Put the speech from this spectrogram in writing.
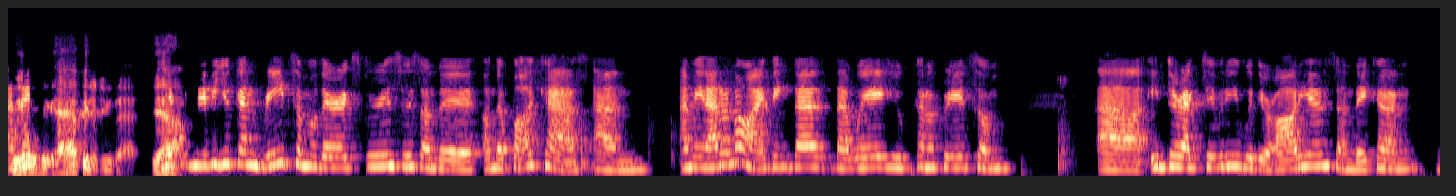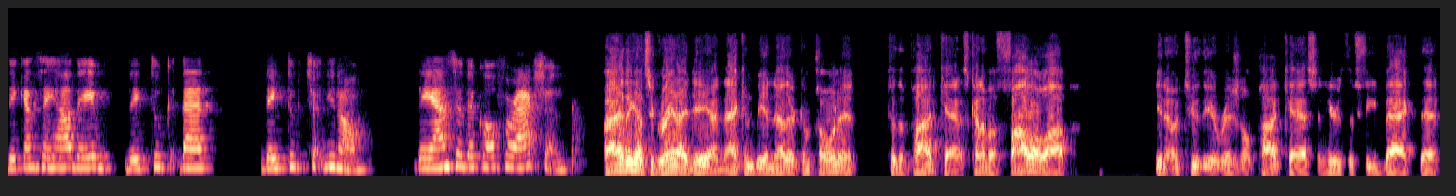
And we will be happy to do that. Yeah. yeah. Maybe you can read some of their experiences on the on the podcast and I mean, I don't know. I think that that way you kind of create some uh, interactivity with your audience, and they can they can say how they they took that they took you know they answered the call for action. I think that's a great idea, and that can be another component to the podcast, kind of a follow up, you know, to the original podcast. And here's the feedback that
